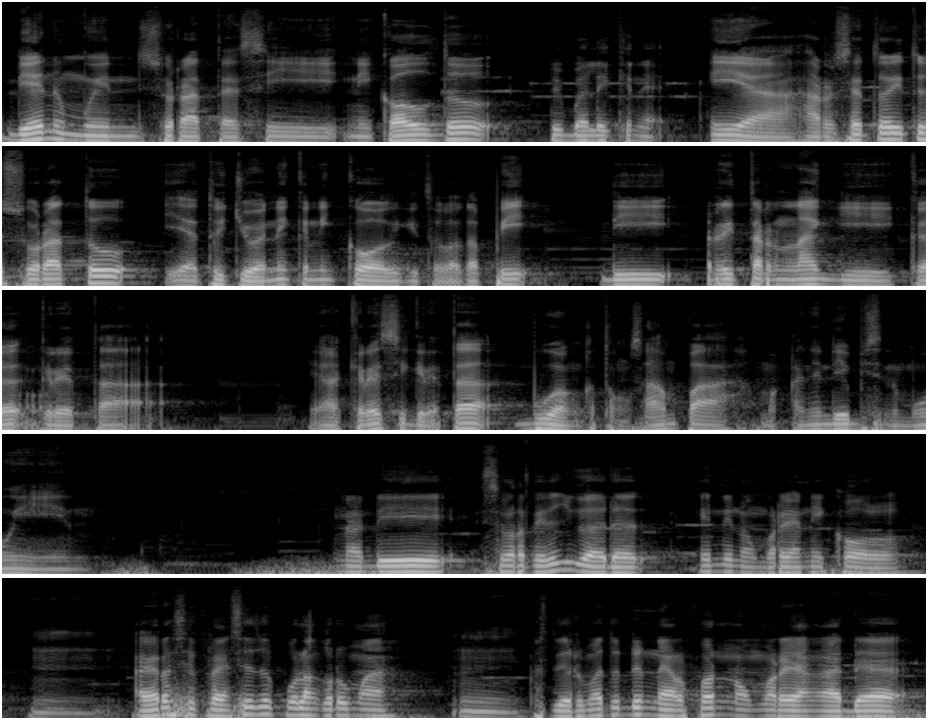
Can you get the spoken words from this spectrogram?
Dia nemuin suratnya si Nicole tuh Dibalikin ya. Iya harusnya tuh itu surat tuh ya tujuannya ke Nicole gitu loh Tapi di return lagi ke Greta Ya akhirnya si Greta buang ke tong sampah Makanya dia bisa nemuin Nah di surat itu juga ada ini nomornya Nicole. hmm. Akhirnya si Francis tuh pulang ke rumah. Hmm. Pas di rumah tuh dia nelpon nomor yang ada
